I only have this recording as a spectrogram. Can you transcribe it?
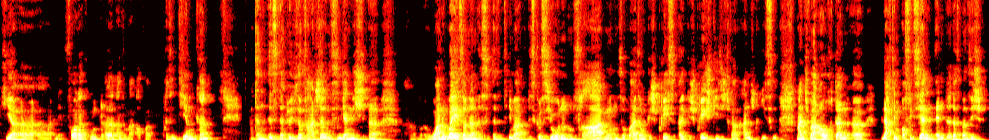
hier äh, in den Vordergrund, äh, also mal auch mal präsentieren kann. Dann ist natürlich so Veranstaltungen sind ja nicht äh, one way, sondern es, es sind immer Diskussionen und Fragen und so weiter und Gesprächs, äh, Gespräche, die sich daran anschließen. Manchmal auch dann äh, nach dem offiziellen Ende, dass man sich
